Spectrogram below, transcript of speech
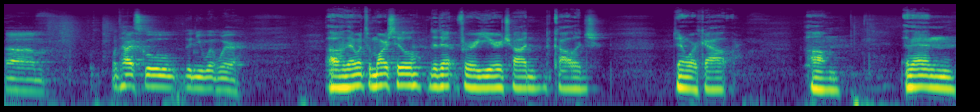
um, went to high school, then you went where? Uh, then I went to Mars Hill, did that for a year, tried college, didn't work out. Um, and then,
